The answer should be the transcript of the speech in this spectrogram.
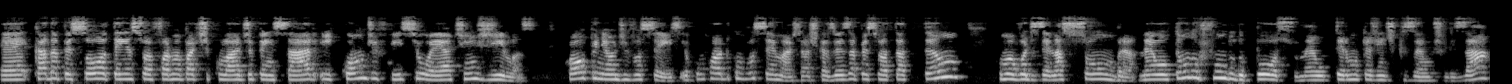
É, cada pessoa tem a sua forma particular de pensar e quão difícil é atingi-las. Qual a opinião de vocês? Eu concordo com você, Márcio. Acho que às vezes a pessoa está tão como eu vou dizer, na sombra, né, ou tão no fundo do poço, né, o termo que a gente quiser utilizar,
